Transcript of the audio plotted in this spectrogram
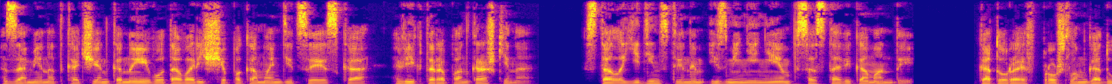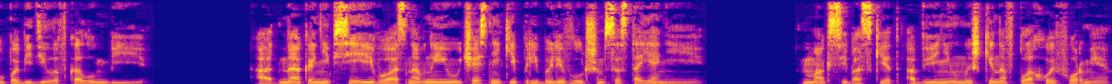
Замена Ткаченко на его товарища по команде ЦСКА Виктора Панкрашкина стала единственным изменением в составе команды, которая в прошлом году победила в Колумбии. Однако не все его основные участники прибыли в лучшем состоянии. Макси Баскет обвинил Мышкина в плохой форме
